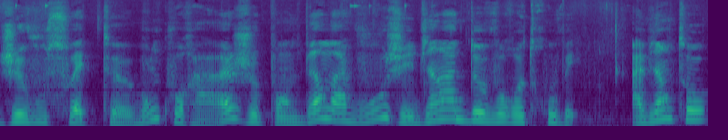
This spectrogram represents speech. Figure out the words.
Je vous souhaite bon courage, je pense bien à vous, j'ai bien hâte de vous retrouver. À bientôt!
